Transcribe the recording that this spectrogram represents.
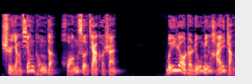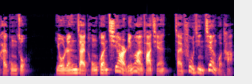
式样相同的黄色夹克衫。围绕着刘明海展开工作，有人在潼关七二零案发前在附近见过他，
